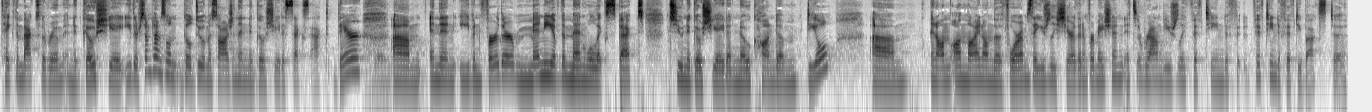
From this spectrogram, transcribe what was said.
take them back to the room and negotiate. Either sometimes they'll, they'll do a massage and then negotiate a sex act there. Um, and then even further, many of the men will expect to negotiate a no condom deal. Um, and on online on the forums, they usually share that information. It's around usually fifteen to fi- fifteen to fifty bucks to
